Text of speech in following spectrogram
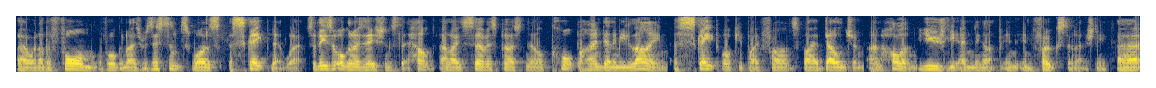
uh, another form of organized resistance was escape network. So these are organizations that helped Allied service personnel caught behind enemy line escape occupied France via Belgium and Holland, usually ending up in, in Folkestone, actually. Uh,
